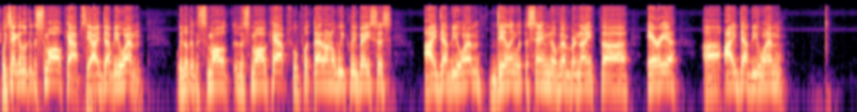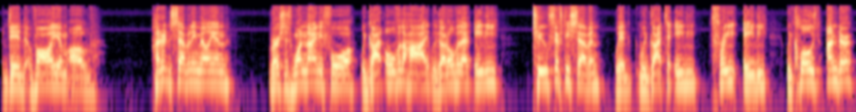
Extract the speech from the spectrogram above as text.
We take a look at the small caps, the IWM. We look at the small, the small caps. We'll put that on a weekly basis. IWM dealing with the same November 9th uh, area. Uh, IWM did volume of 170 million versus 194. We got over the high. We got over that 82.57. We had, we got to 83.80. We closed under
